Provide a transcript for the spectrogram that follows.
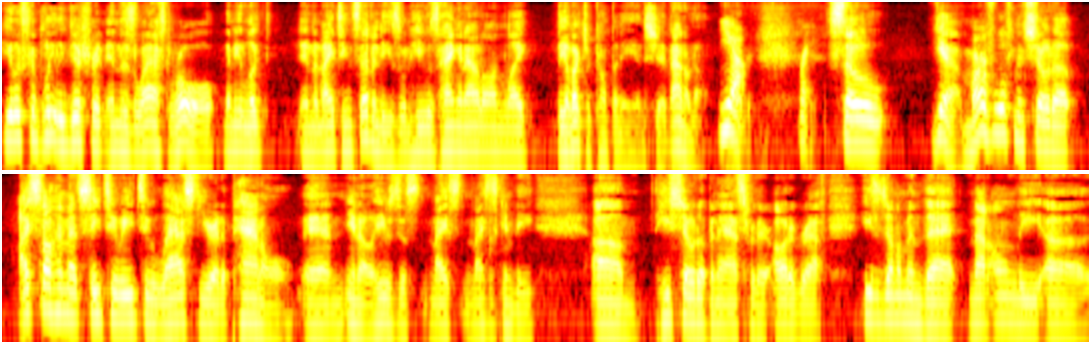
He looks completely different in this last role than he looked in the 1970s when he was hanging out on like the electric company and shit. I don't know. Yeah. Whatever. right. So yeah, Marv Wolfman showed up. I saw him at C2E2 last year at a panel and, you know, he was just nice, nice as can be. Um, he showed up and asked for their autograph. He's a gentleman that not only, uh,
